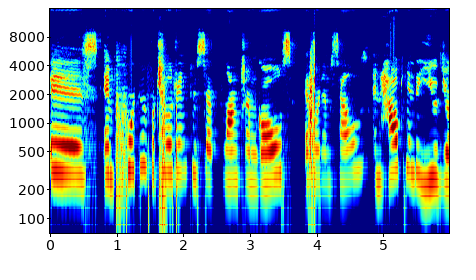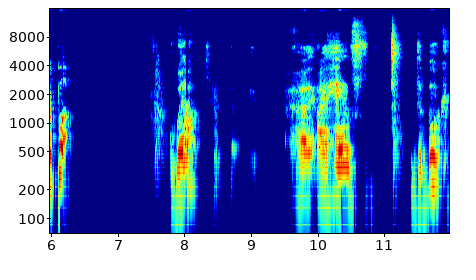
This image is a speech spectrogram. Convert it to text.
is important for children to set long term goals for themselves, and how can they use your book? Well, I, I have the book,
